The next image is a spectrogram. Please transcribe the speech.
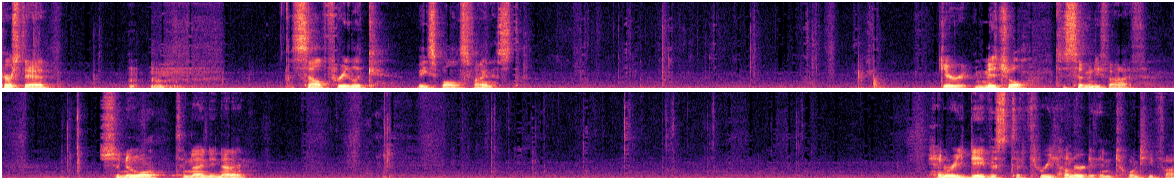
Kjerstad. Sal Frelick, baseball's finest. Garrett Mitchell to 75. Chenul to 99. Henry Davis to 325.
